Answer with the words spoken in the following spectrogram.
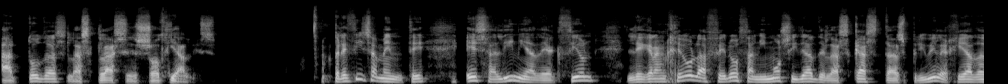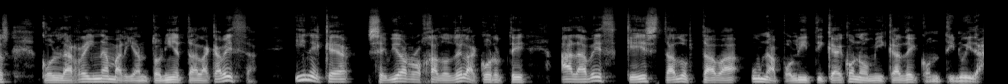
a todas las clases sociales. Precisamente esa línea de acción le granjeó la feroz animosidad de las castas privilegiadas con la reina María Antonieta a la cabeza, y Necker se vio arrojado de la corte a la vez que ésta adoptaba una política económica de continuidad.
